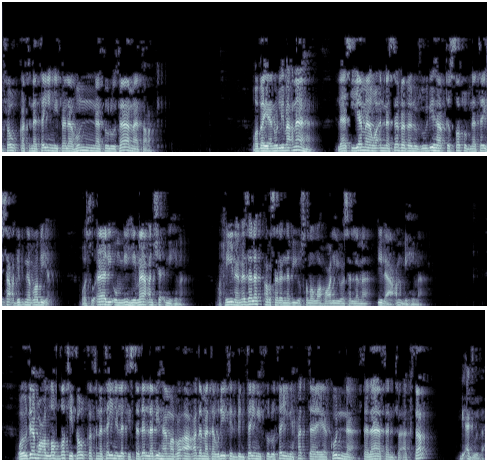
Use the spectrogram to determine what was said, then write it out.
فوق اثنتين فلهن ثلثا ما ترك. وبيان لمعناها لا سيما وأن سبب نزولها قصة ابنتي سعد بن الربيع وسؤال أمهما عن شأنهما وحين نزلت أرسل النبي صلى الله عليه وسلم إلى عمهما. ويجاب عن لفظة فوق اثنتين التي استدل بها من رأى عدم توريث البنتين الثلثين حتى يكن ثلاثا فأكثر بأجوبة.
